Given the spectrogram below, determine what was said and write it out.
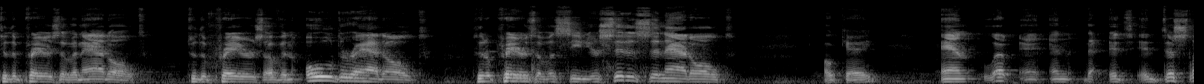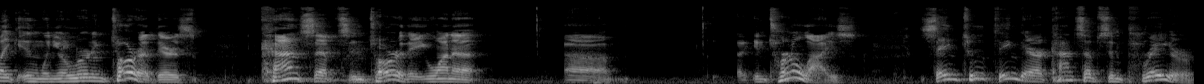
to the prayers of an adult, to the prayers of an older adult, to the prayers of a senior citizen adult. Okay? And and it's just like in when you're learning Torah, there's concepts in Torah that you want to uh, internalize. Same two thing. There are concepts in prayer,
